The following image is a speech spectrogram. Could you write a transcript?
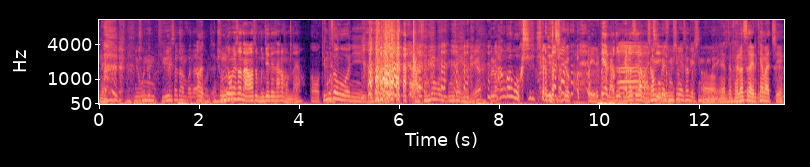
요거는 뒤에서도 한번 아, 알아볼 텐데. 중동에서 나와서 문제된 사람 없나요? 어 김무성 의원이 아 중동건 김성훈이에요? 그리고 한광옥 실장이 지금 그래, 이렇게 해야 나도 아. 밸런스가 맞지. 전국의 중심에 서 계신 어, 분들이 계시군요. 밸런스가 이렇게 맞지.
